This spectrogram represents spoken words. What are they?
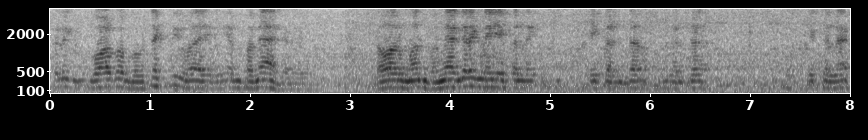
પેલી ગોળ પર ભટકતી હોય એમ ભમ્યા કરે. તમારું મન ભમ્યા કરે કે નહીં એક કલાક? એક ઘંટા ઘંટા, એક કલાક?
